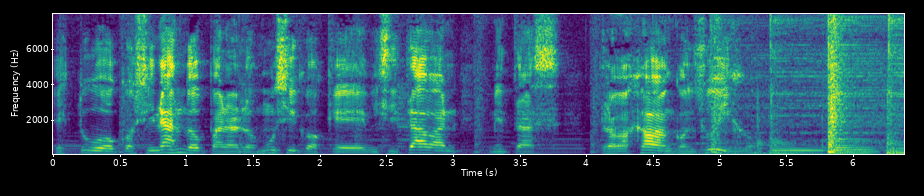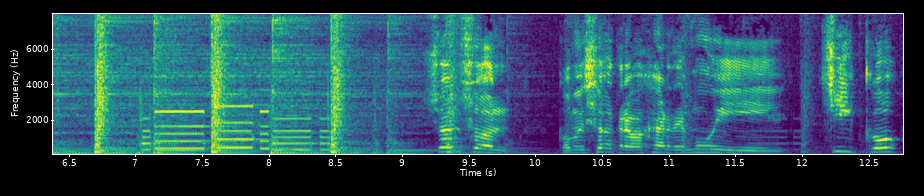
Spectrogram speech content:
estuvo cocinando para los músicos que visitaban mientras trabajaban con su hijo. Johnson comenzó a trabajar de muy chico,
